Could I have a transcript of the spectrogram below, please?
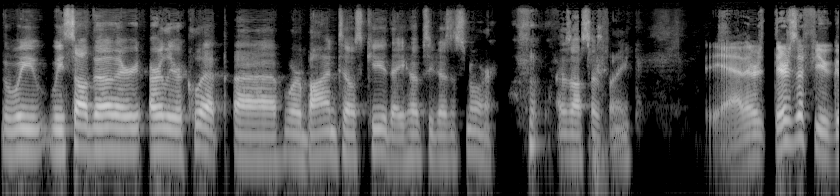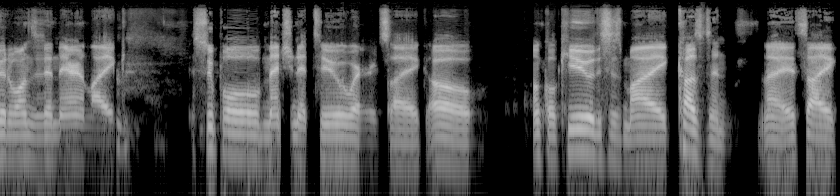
we we saw the other earlier clip uh, where Bond tells Q that he hopes he doesn't snore. That was also funny. Yeah, there's there's a few good ones in there, and like Supple mentioned it too, where it's like, oh, Uncle Q, this is my cousin. Like, it's like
